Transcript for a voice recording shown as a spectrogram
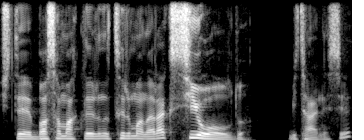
işte basamaklarını tırmanarak CEO oldu bir tanesi.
